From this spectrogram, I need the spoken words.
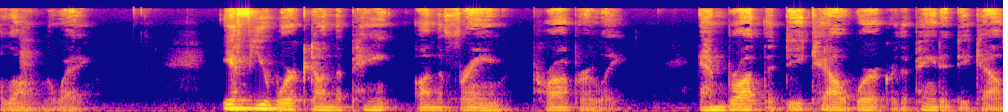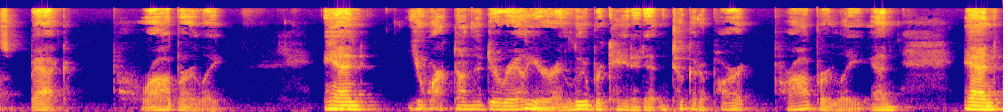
along the way. If you worked on the paint on the frame properly and brought the decal work or the painted decals back properly. And you worked on the derailleur and lubricated it and took it apart properly and and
